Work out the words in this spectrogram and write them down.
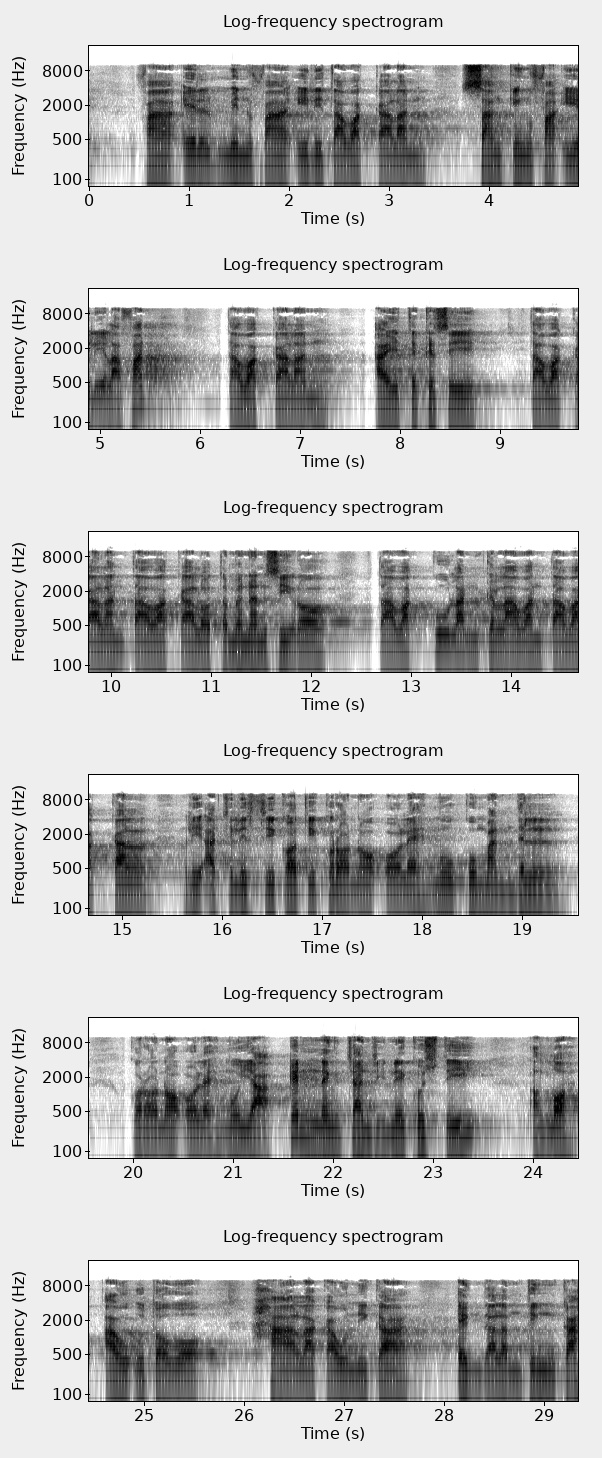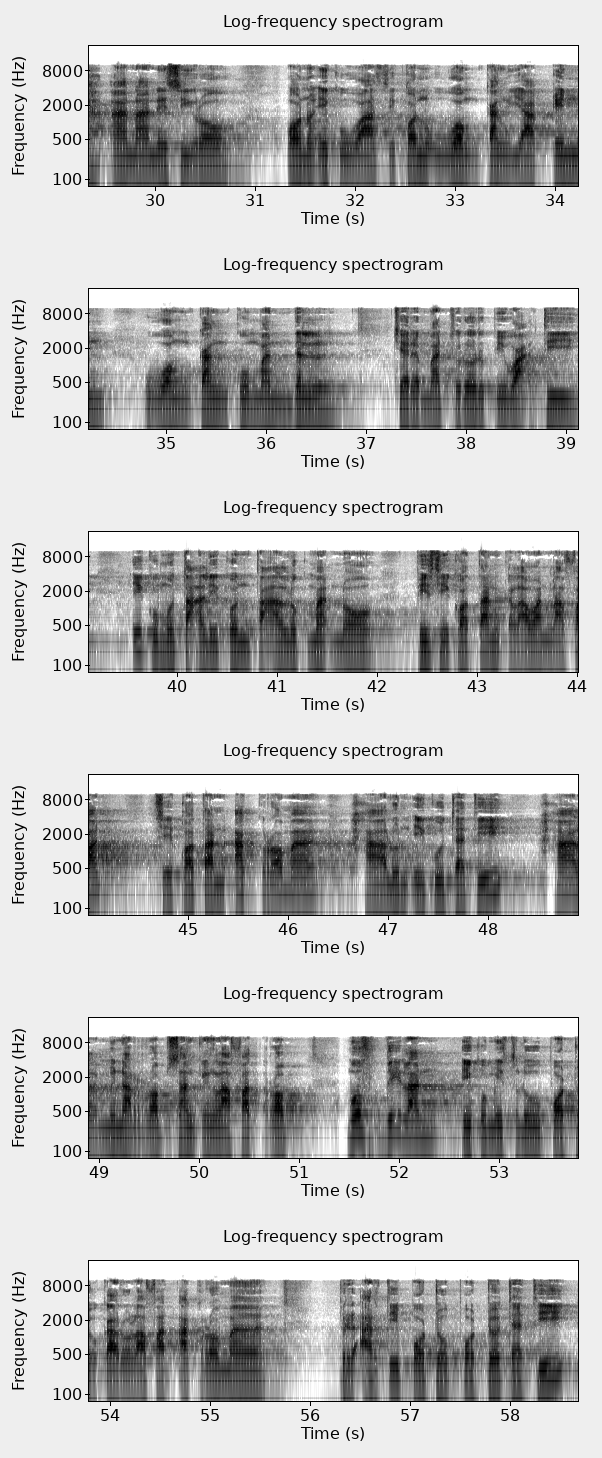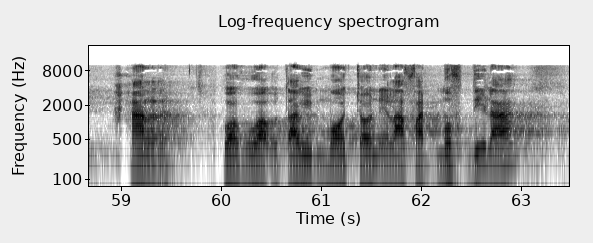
Fa'il min fa'ili tawakkalan. Saking fa'ili lafat tawakkalan. Ay tegese tawakkalan tawakkalo temenan siro tawakkulan kelawan tawakkal li ajlis sikoti krono olehmu kumandel. Krono olehmu yakin neng janjine Gusti Allah au utawa hala kaunika ing dalam tingkah anane siro ono iku wasikon wong kang yakin wong kang kumandel. Jere majrur biwa'di iku muta'alikun ta'aluk makno bisikotan kelawan lafat sikotan akroma halun iku dadi hal minar rob saking lafat rob. Mufdilan iku mislu podo karo lafat akroma berarti podo-podo dadi hal. Wa huwa utawi macane lafat mufdila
